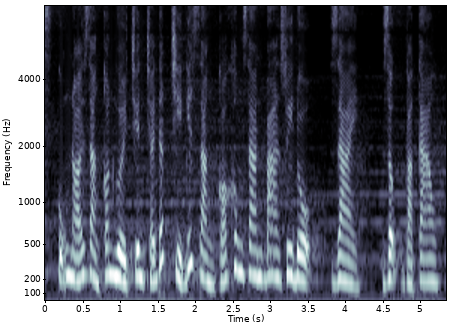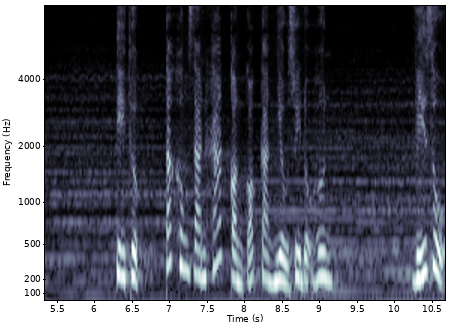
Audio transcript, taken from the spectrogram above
S cũng nói rằng con người trên trái đất chỉ biết rằng có không gian ba duy độ, dài, rộng và cao. Thị thực, các không gian khác còn có càng nhiều duy độ hơn. Ví dụ,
